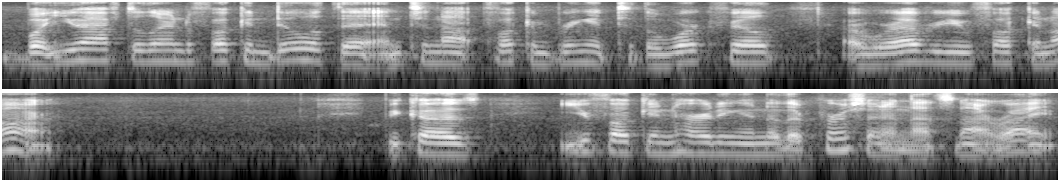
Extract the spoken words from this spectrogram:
But you have to learn to fucking deal with it and to not fucking bring it to the work field or wherever you fucking are. Because you're fucking hurting another person and that's not right.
